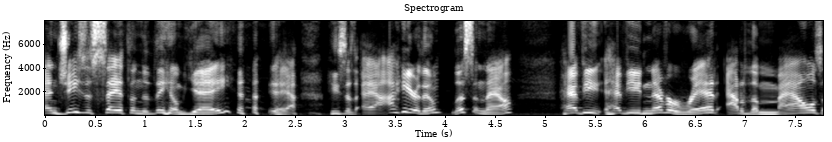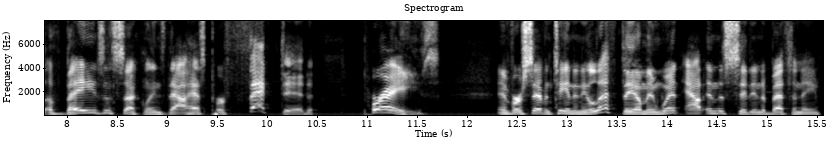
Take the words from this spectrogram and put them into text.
And Jesus saith unto them, Yea. yeah. He says, I hear them. Listen now. Have you have you never read out of the mouths of babes and sucklings, thou hast perfected praise? In verse 17, and he left them and went out in the city into Bethany,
